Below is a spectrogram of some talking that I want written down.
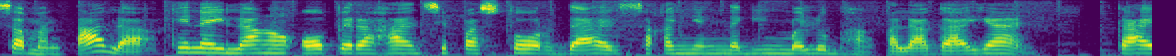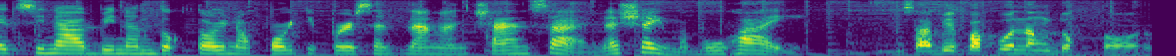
Samantala, kinailangang operahan si Pastor dahil sa kanyang naging malubhang kalagayan. Kahit sinabi ng doktor na 40% lang ang tsansa na siya'y mabuhay. Sabi pa po ng doktor,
